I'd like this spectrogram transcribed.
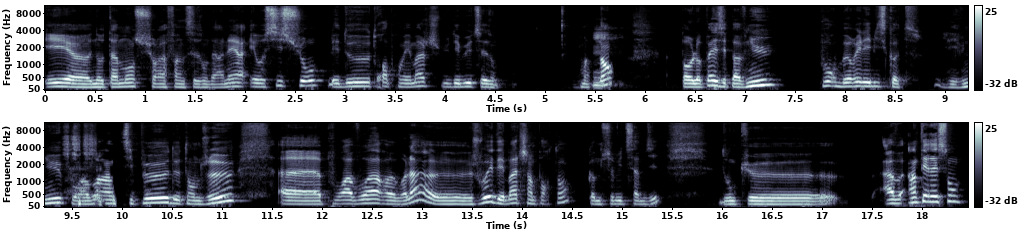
Et euh, notamment sur la fin de saison dernière, et aussi sur les deux, trois premiers matchs du début de saison. Maintenant, mm. Paul Lopez est pas venu pour beurrer les biscottes. Il est venu pour avoir un petit peu de temps de jeu, euh, pour avoir euh, voilà euh, joué des matchs importants comme celui de samedi. Donc euh, intéressant,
